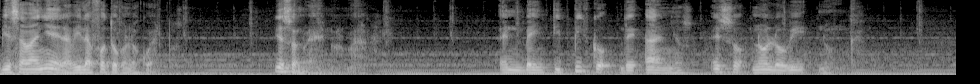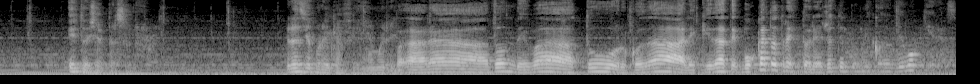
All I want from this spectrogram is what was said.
Vi esa bañera, vi la foto con los cuerpos. Y eso no es normal. En veintipico de años, eso no lo vi nunca. Esto ya es personal. Gracias por el café, es muy rico. Pará, ¿dónde vas, Turco? Dale, quédate. Buscate otra historia, yo te publico donde vos quieras.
